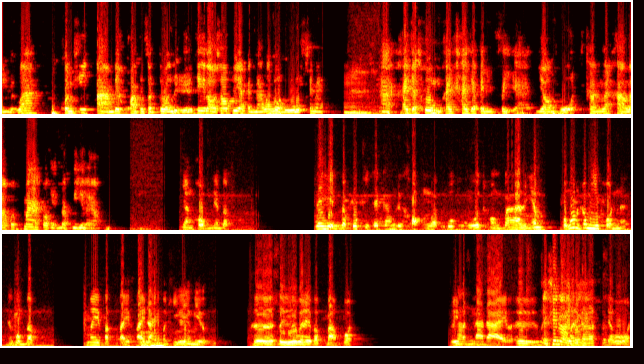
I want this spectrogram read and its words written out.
งหรือว่าคนที่ตามด้วยความเป็นส่วนตัวหรือที่เราชอบเรียกกันนะว่า lone wolf ใช่ไหมอืมอ่า ใครจะทุ่มใครใครจะเป็นเสียยอมโหวตครั้งละข่าวละมากๆก็เห็นแบบนี้แล้ว อย่างผมเนี่ยแบบ ได้เห็นแบบพวกกิจกรรมหรือของแบบพวกฟูดของบ้านอะไรเงี้ย ผมว่ามันก็มีผลนะอย่างผมแบบ ไม่ฝักใฝ่ฝ่ายใดบางทีก็ยังมีแบบเผลอซื้อไปเลยแบบบางคน เฮ้ยมันน่าได้ว่ะเอออย่างเช่นอะไรมันบ้างก็นะเสียโหวต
